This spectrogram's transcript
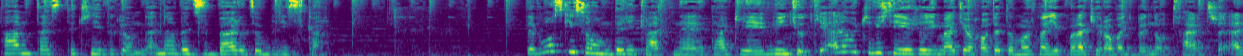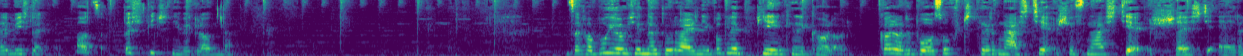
Fantastycznie wygląda, nawet z bardzo bliska. Te włoski są delikatne, takie mięciutkie, ale oczywiście jeżeli macie ochotę, to można je polakierować, będą twardsze, ale myślę, po co? To ślicznie wygląda. Zachowują się naturalnie, w ogóle piękny kolor. Kolor włosów 14, 16, 6R.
